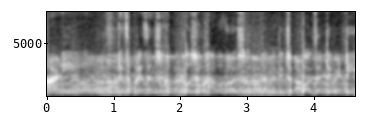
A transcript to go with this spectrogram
आणि तिचं प्रेझेन्स खूप सुखावह असतो. त्यामुळे तिचं पॉझिटिव्हिटी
